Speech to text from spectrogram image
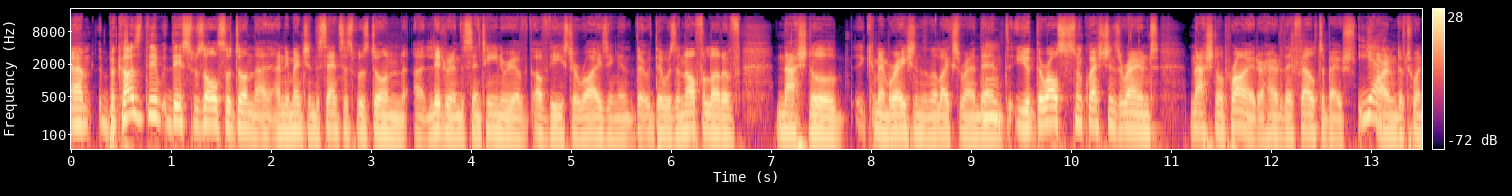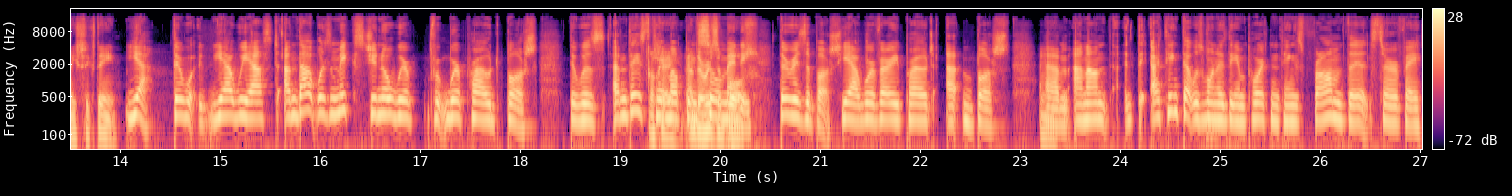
Um, because the, this was also done, and you mentioned the census was done uh, literally in the centenary of, of the Easter Rising, and there, there was an awful lot of national commemorations and the likes around then. Mm. You, there were also some questions around national pride or how they felt about Yeah. Ireland of 2016. Yeah, there. Were, yeah, we asked, and that was mixed. You know, we're we're proud, but there was, and this Okay, came up in and there is so many. but. There is a but. Yeah, we're very proud, at, but, Mm. um, and on, I think that was one of the important things from the survey.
